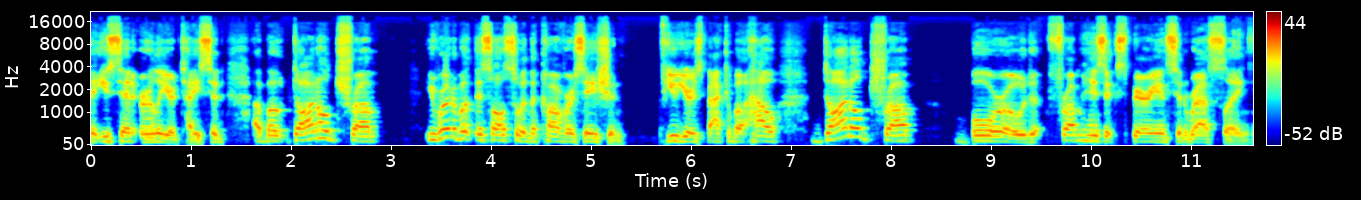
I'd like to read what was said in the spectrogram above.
that you said earlier, Tyson, about Donald Trump. You wrote about this also in the conversation a few years back about how Donald Trump borrowed from his experience in wrestling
